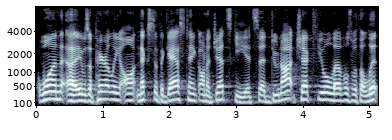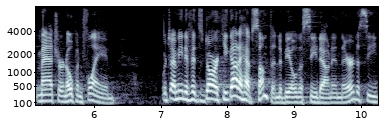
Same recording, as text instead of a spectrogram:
one, uh, it was apparently on, next to the gas tank on a jet ski. It said, Do not check fuel levels with a lit match or an open flame. Which, I mean, if it's dark, you got to have something to be able to see down in there to see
